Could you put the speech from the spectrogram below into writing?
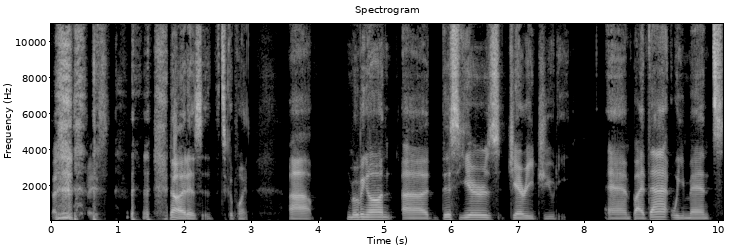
no, it is. It's a good point. Uh, moving on, uh, this year's Jerry Jeudy. And by that, we meant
